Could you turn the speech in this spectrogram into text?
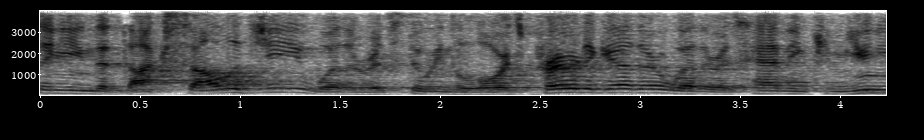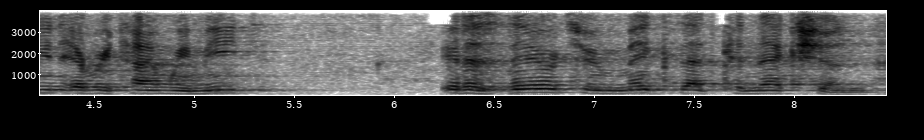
singing the doxology, whether it's doing the Lord's Prayer together, whether it's having communion every time we meet, it is there to make that connection,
